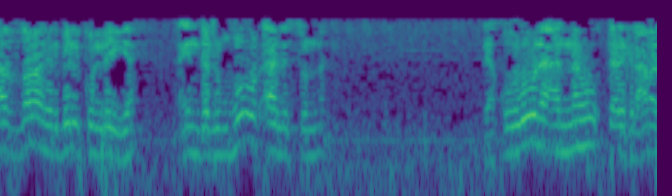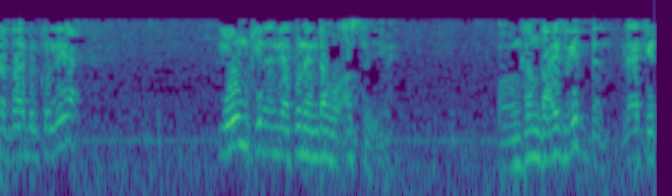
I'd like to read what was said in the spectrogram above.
الظاهر بالكلية عند جمهور أهل السنة. يقولون أنه تارك العمل الظاهر بالكلية يمكن أن يكون عنده أصل الإيمان. وان كان ضعيف جدا لكن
